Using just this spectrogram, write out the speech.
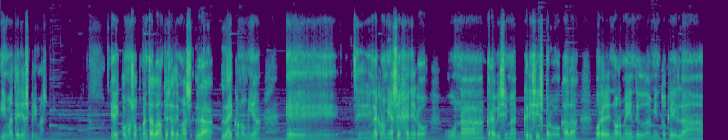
y materias primas. Eh, como os he comentado antes, además la, economía eh, eh, en la economía se generó una gravísima crisis provocada por el enorme endeudamiento que la,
